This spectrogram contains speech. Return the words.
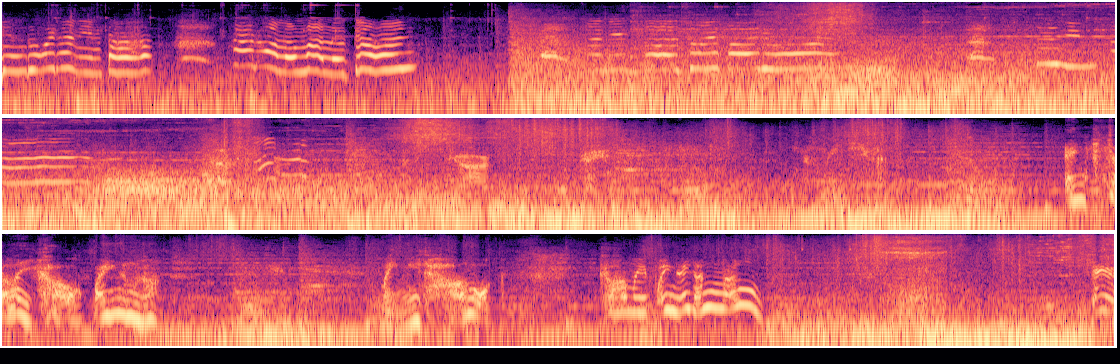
ช่วยหมวยเจียงด้วยท่านอินตาข้าทรมานเหลือเกินท่านอินตาช่วยข้าด้วยท่านอินตาเอ็งจะไล่ข้าออกไปงั้นเหรอ ไม่มีทางหรอก ข้าไม่ไปไหนทั้งนั้นเอ๊ะ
